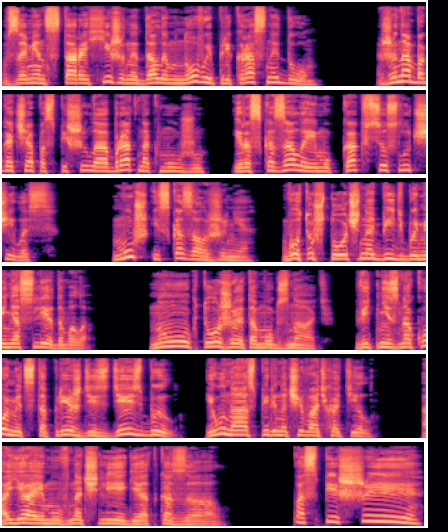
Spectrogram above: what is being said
взамен старой хижины дал им новый прекрасный дом. Жена богача поспешила обратно к мужу и рассказала ему, как все случилось. Муж и сказал жене, «Вот уж точно бить бы меня следовало». «Ну, кто же это мог знать? Ведь незнакомец-то прежде здесь был и у нас переночевать хотел, а я ему в ночлеге отказал». «Поспеши»,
